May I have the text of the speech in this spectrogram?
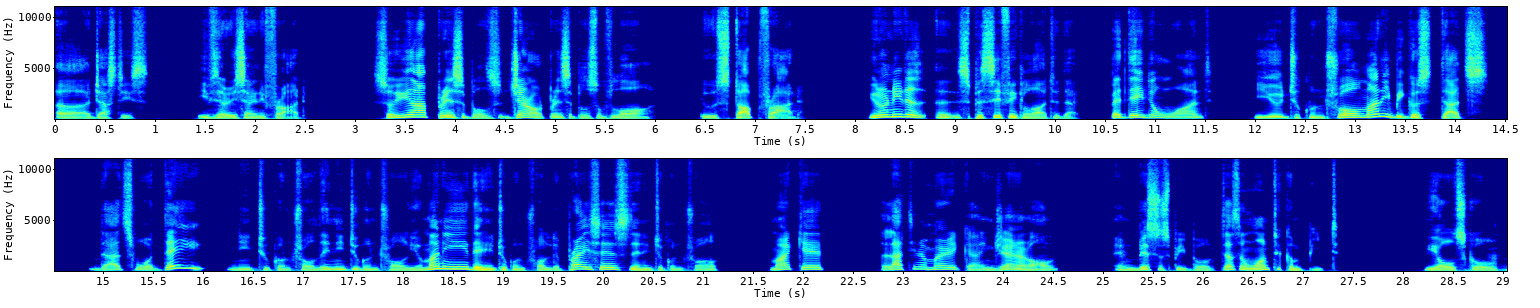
uh, justice if there is any fraud. So you have principles, general principles of law to stop fraud. You don't need a, a specific law to that, but they don't want you to control money because that's that's what they need to control. They need to control your money. They need to control the prices. They need to control market. Latin America in general and business people doesn't want to compete the old school. Mm-hmm.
